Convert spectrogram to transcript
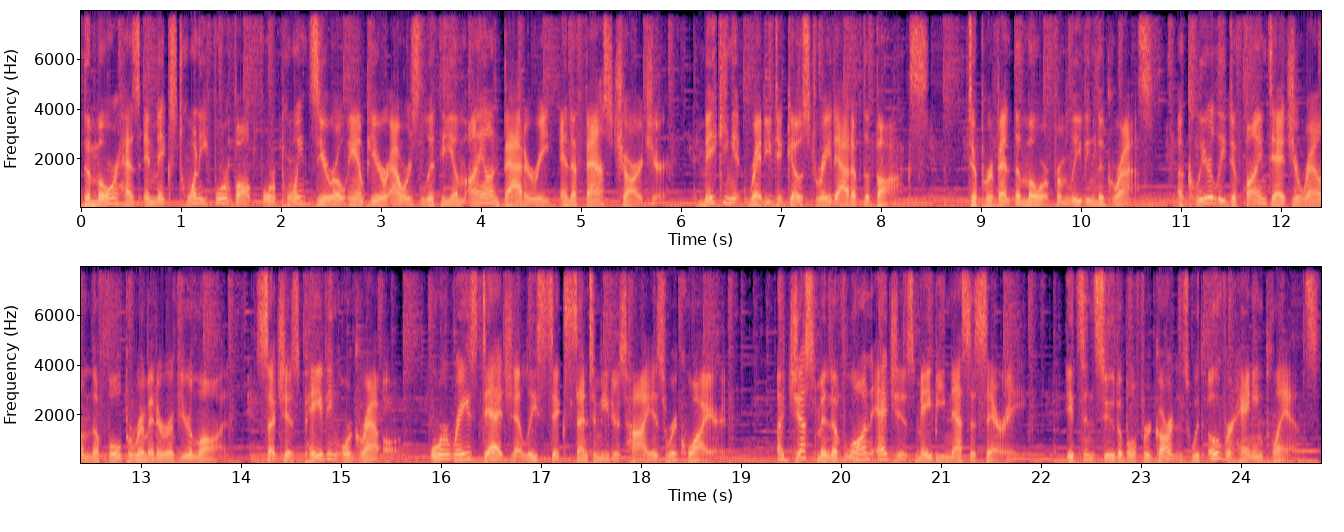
The mower has a mixed 24-volt 4.0 ampere hours lithium-ion battery and a fast charger, making it ready to go straight out of the box. To prevent the mower from leaving the grass, a clearly defined edge around the full perimeter of your lawn, such as paving or gravel, or a raised edge at least 6 centimeters high is required. Adjustment of lawn edges may be necessary. It's unsuitable for gardens with overhanging plants,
